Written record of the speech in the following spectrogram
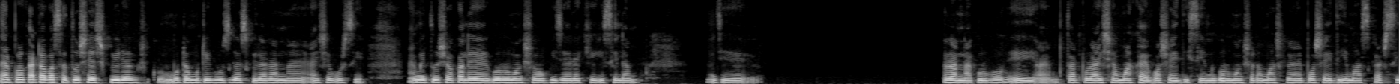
তারপর কাটা বাসা তো শেষ করে মোটামুটি গুছ গাছ করে রান্নায় আইসে পড়ছি। আমি তো সকালে গরুর মাংস ভিজায় রেখে গেছিলাম, যে রান্না করব। এই তারপর আইসা মাখায় বসাই দিছি। আমি গরু মাংসটা মাখায় বসাই দিয়ে মাছ কাটছি।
